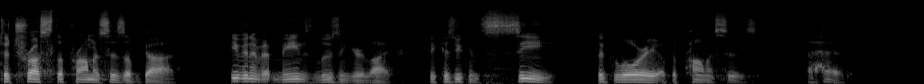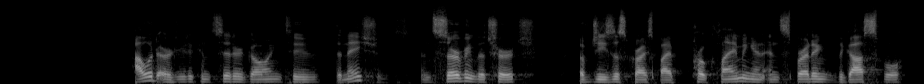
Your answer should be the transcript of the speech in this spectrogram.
to trust the promises of God, even if it means losing your life, because you can see the glory of the promises ahead. I would urge you to consider going to the nations and serving the church of Jesus Christ by proclaiming and, and spreading the gospel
